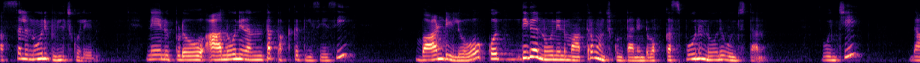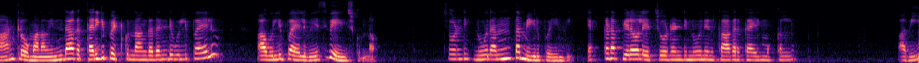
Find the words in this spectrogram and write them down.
అస్సలు నూనె పీల్చుకోలేదు. నేను ఇప్పుడు ఆ నూనెనంతా పక్కకు తీసేసి బాండీలో కొద్దిగా నూనెను మాత్రం ఉంచుకుంటానండి. ఒక్క స్పూను నూనె ఉంచుతాను. ఉంచి దాంట్లో మనం ఇందాక తరిగి పెట్టుకున్నాం కదండి ఉల్లిపాయలు ఆ ఉల్లిపాయలు వేసి వేయించుకుందాం. చూడండి నూనె అంతా మిగిలిపోయింది. ఎక్కడ పిలవలేదు చూడండి నూనెని కాకరకాయల ముక్కల్లో. అవి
